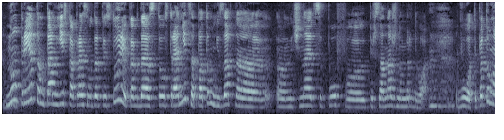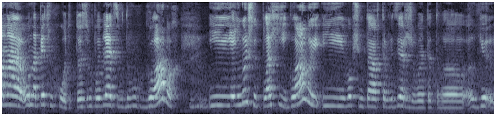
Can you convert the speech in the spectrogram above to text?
но при этом там есть как раз вот эта история, когда 100 страниц а потом внезапно начинается пов э, персонажа номер два. Угу. Вот, и потом она, он опять уходит. То есть он появляется в двух главах, угу. и я не говорю, что это плохие главы, и, в общем-то, автор выдерживает этого э,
